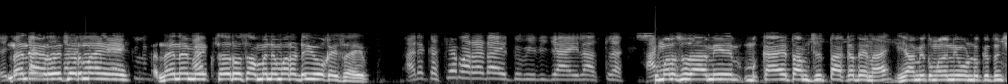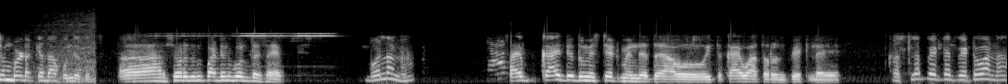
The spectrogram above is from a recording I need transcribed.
नाही नाही ऍडवायझर चांगलं नाही. नाही नाही मी एक सर्वसामान्य मराठी युवक आहे साहेब. अरे कसले मराठा आहे तुम्ही? तिच्या आईला असलं. तुम्हाला सुद्धा आम्ही म- काय आमची ताकद आहे ना हे आम्ही तुम्हाला निवडणुकीतून शंभर टक्के दाखवून देतो. अं, हर्षवर्धन पाटील बोलतोय साहेब. बोला ना. साहेब काय ते तुम्ही स्टेटमेंट देताय? अहो इथं काय वातावरण पेटलंय? कसलं पेट? पेटवा ना.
